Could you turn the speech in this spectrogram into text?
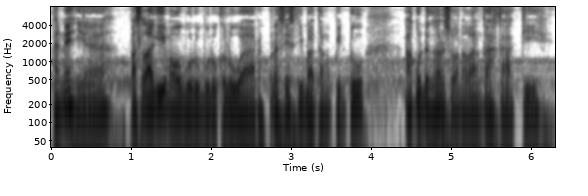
anehnya, pas lagi mau buru-buru keluar, persis di batang pintu, aku dengar suara langkah kaki.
